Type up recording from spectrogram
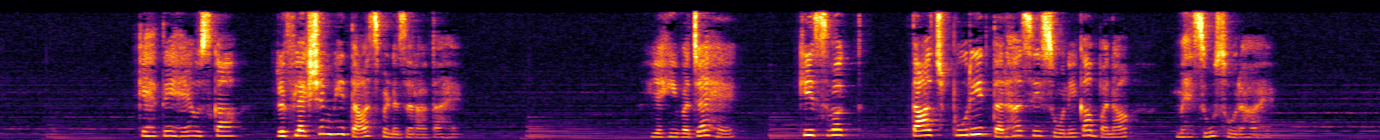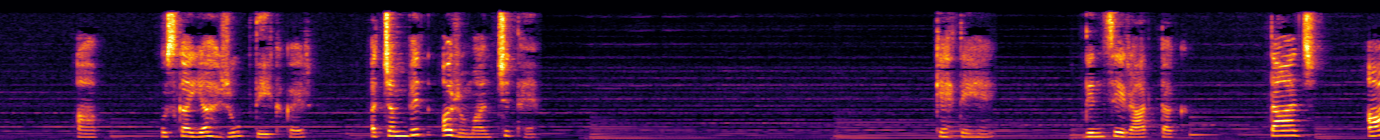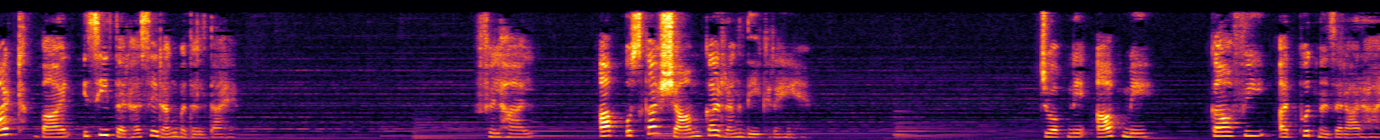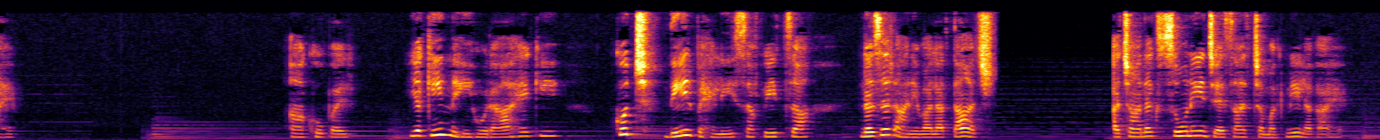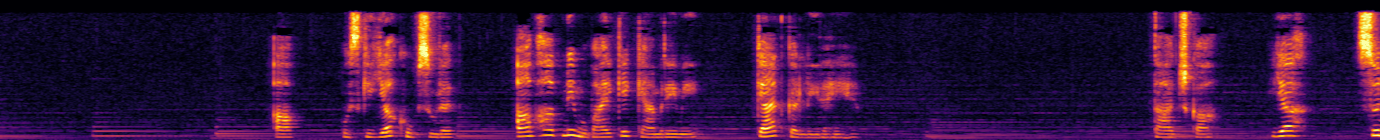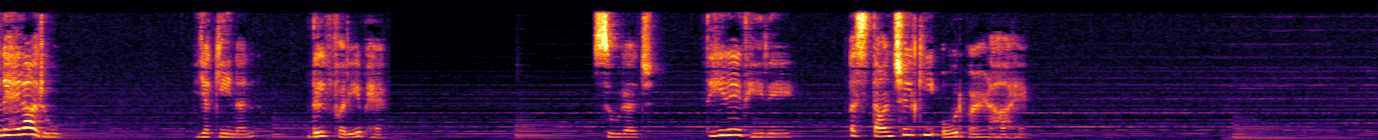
कहते हैं उसका रिफ्लेक्शन भी ताज पर नज़र आता है। यही वजह है कि इस वक्त ताज पूरी तरह से सोने का बना महसूस हो रहा है। आप उसका यह रूप देखकर अचंभित और रोमांचित हैं। कहते हैं, दिन से रात तक। ताज आठ बार इसी तरह से रंग बदलता है। फ़िलहाल, आप उसका शाम का रंग देख रहे हैं। जो अपने आप में काफ़ी अद्भुत नज़र आ रहा है। आँखों पर यकीन नहीं हो रहा है कि कुछ देर पहले सफ़ेद सा नज़र आने वाला ताज अचानक सोने जैसा चमकने लगा है। आप उसकी यह खूबसूरत आभा अपने मोबाइल के कैमरे में कैद कर ले रहे हैं। ताज का यह सुनहरा रूप यकीनन दिल फरेब है। सूरज धीरे धीरे अस्तांचल की ओर बढ़ रहा है।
